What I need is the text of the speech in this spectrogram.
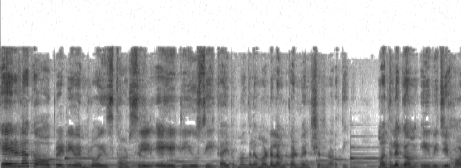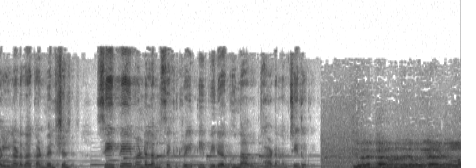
Kerala cooperative employees council A I T U C Kaipamangalam മണ്ഡലം കൺവെൻഷൻ നടത്തി. മതിലകം ഇ വിജി ഹാളിൽ നടന്ന കൺവെൻഷൻ സി പി ഐ മണ്ഡലം സെക്രട്ടറി ടി പി രഘുനാഥ് ഉദ്ഘാടനം ചെയ്തു. ജീവനക്കാരുടെ നിരവധിയായിട്ടുള്ള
